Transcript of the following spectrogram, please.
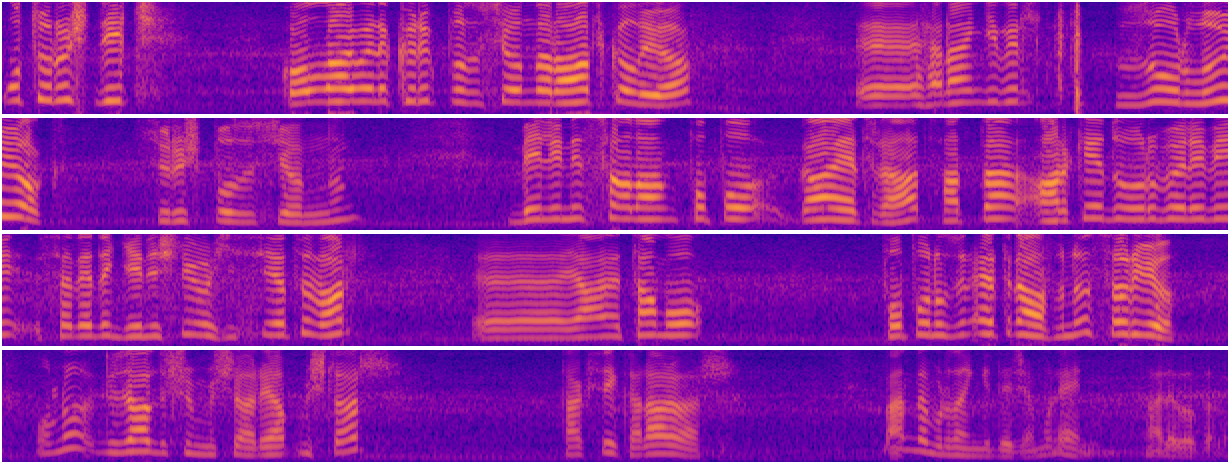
Oturuş dik. Kollar böyle kırık pozisyonda rahat kalıyor. Ee, herhangi bir zorluğu yok sürüş pozisyonunun. Beliniz falan popo gayet rahat. Hatta arkaya doğru böyle bir serede genişliyor hissiyatı var. Ee, yani tam o poponuzun etrafını sarıyor. Onu güzel düşünmüşler, yapmışlar. Taksi karar ver. Ben de buradan gideceğim ulan. Hadi bakalım.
